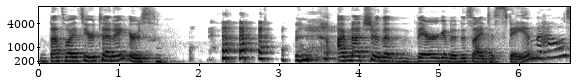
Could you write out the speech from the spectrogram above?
That's why it's your 10 acres. I'm not sure that they're going to decide to stay in the house.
